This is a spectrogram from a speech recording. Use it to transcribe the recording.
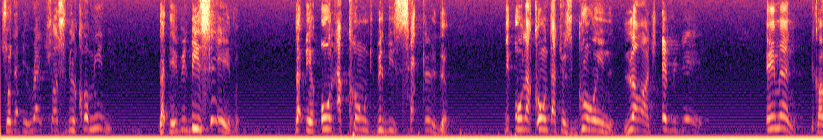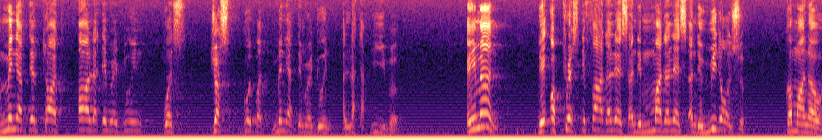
so that the righteous will come in, that they will be saved, that their own account will be settled. The old account that was growing large every day. Amen. Because many of them thought all that they were doing was just good, but many of them were doing a lot of evil. Amen. They oppressed the fatherless and the motherless and the widows. Come on now.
